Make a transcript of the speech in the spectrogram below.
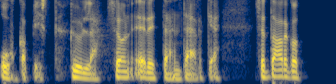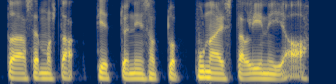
uhkapiste. Kyllä, se on erittäin tärkeä. Se tarkoittaa semmoista tiettyä niin sanottua punaista linjaa,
